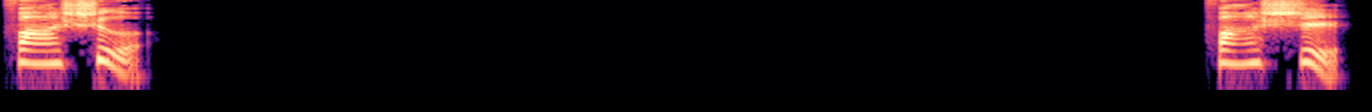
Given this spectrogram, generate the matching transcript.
发射，发誓，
